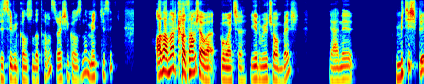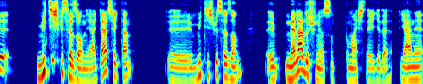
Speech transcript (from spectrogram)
receiving konusunda Thomas, rushing konusunda McKissick. Adamlar kazanmış ama bu maçı 23-15. Yani müthiş bir müthiş bir sezon ya. Gerçekten e, müthiş bir sezon. E, neler düşünüyorsun bu maçla ilgili? Yani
